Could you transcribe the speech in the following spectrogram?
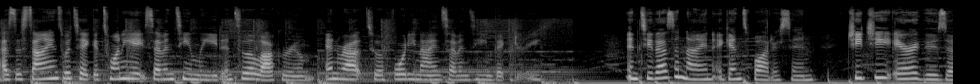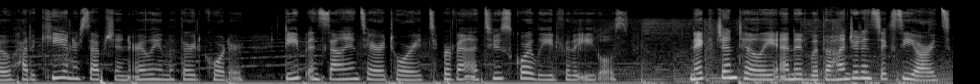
as the Stallions would take a 28 17 lead into the locker room en route to a 49 17 victory. In 2009 against Watterson, Chichi Araguzo had a key interception early in the third quarter, deep in Stallion territory to prevent a two score lead for the Eagles. Nick Gentili ended with 160 yards,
